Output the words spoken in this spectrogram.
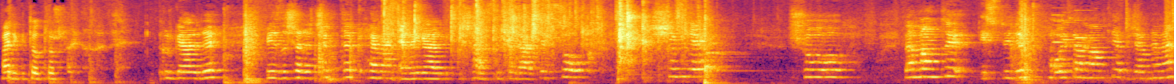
Hadi git otur. Dur geldi. Biz dışarı çıktık. Hemen eve geldik. Dışarısı felaket soğuk. Şimdi ben mantı istedim. O yüzden mantı yapacağım hemen.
